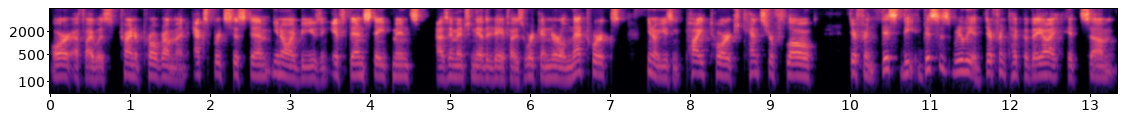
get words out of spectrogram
or if I was trying to program an expert system, you know, I'd be using if-then statements. As I mentioned the other day, if I was working neural networks, you know, using PyTorch, TensorFlow, different. This the this is really a different type of AI. It's um,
